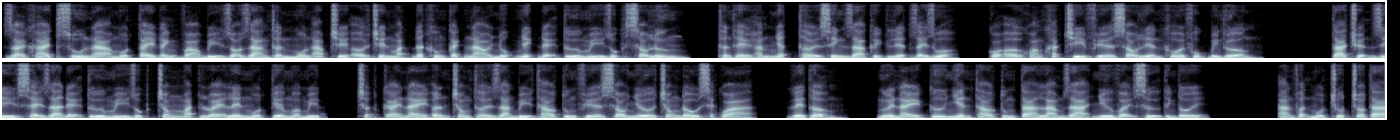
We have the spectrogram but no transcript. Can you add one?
Giải khai xú nạ một tay đánh vào bị rõ ràng thần môn áp chế ở trên mặt đất không cách nào nhúc nhích đệ tứ mị dục sau lưng. Thân thể hắn nhất thời sinh ra kịch liệt dãy giụa có ở khoảng khắc chi phía sau liền khôi phục bình thường ta chuyện gì xảy ra đệ tứ mị dục trong mắt lóe lên một tia mờ mịt chật cái này ân trong thời gian bị thao túng phía sau nhớ trong đầu sẽ qua, ghê tởm, người này c ư nhiên thao túng ta làm ra như vậy sự t ì n h tới. An phận một chút cho ta,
